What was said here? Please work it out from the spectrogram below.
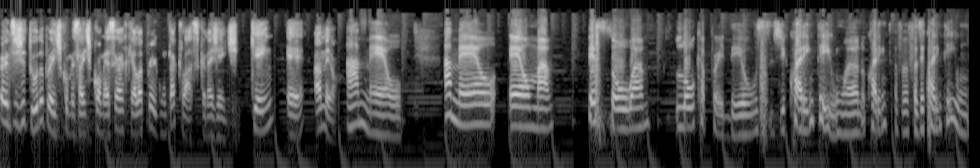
Antes de tudo, pra gente começar, a gente começa com aquela pergunta clássica, né, gente? Quem é a Mel? A Mel. A Mel é uma pessoa louca por Deus, de 41 anos, 40, vai fazer 41.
